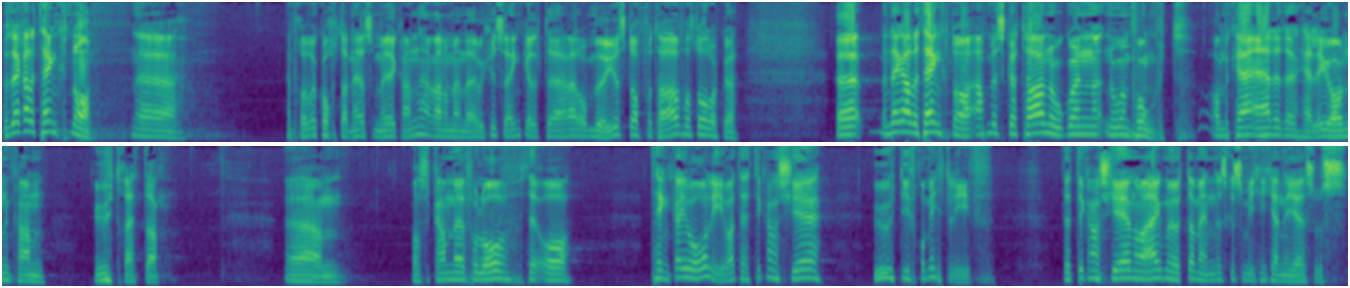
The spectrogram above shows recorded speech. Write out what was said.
Det jeg hadde tenkt nå uh, Jeg prøver å korte ned så mye jeg kan, her, men det er jo ikke så enkelt. Her er det mye stoff å ta av, forstår dere. Men men jeg hadde tenkt nå at vi skal ta noen, noen punkt om hva er det Den hellige ånd kan utrette. Um, og så kan vi få lov til å tenke i våre liv at dette kan skje ut ifra mitt liv. Dette kan skje når jeg møter mennesker som ikke kjenner Jesus.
